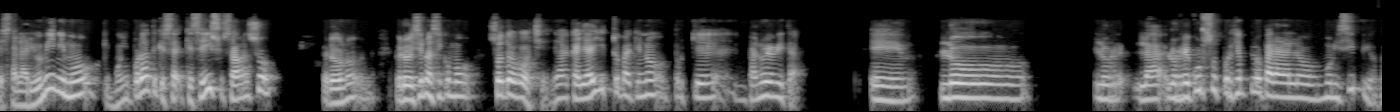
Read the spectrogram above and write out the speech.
el salario mínimo, que es muy importante, que se, que se hizo, se avanzó, pero no, pero así como ya calladito para que no, porque, para no irritar. Eh, los recursos, por ejemplo, para los municipios.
